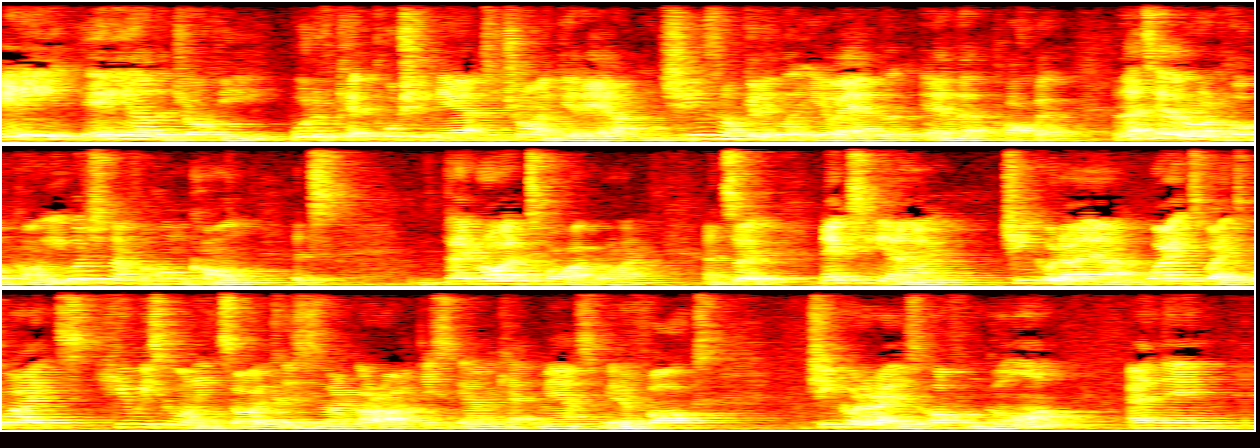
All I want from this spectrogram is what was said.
Any any other jockey would have kept pushing out to try and get out, and she's not going to let you out of, the, out of that pocket. And that's how they ride Hong Kong. You watch enough of Hong Kong, it's they ride tight, right? And so next thing you know, Cinque Dea waits, waits, waits. Huey's gone inside because he's like, all right, this is going to cat and mouse, bit of fox. Cinque Dea is off and gone, and then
